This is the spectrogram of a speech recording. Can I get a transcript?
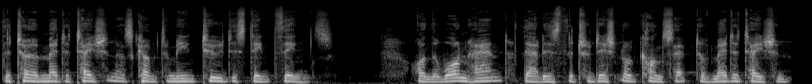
the term meditation has come to mean two distinct things. On the one hand, that is the traditional concept of meditation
